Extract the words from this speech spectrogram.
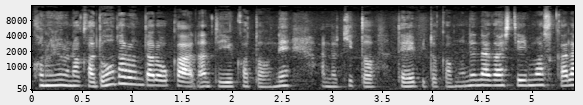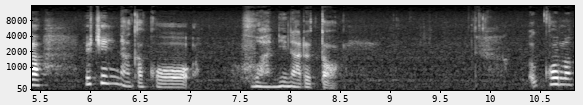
この世の中どうなるんだろうかなんていうことをねあのきっとテレビとかもね流していますから余計になんかこう不安になると。この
